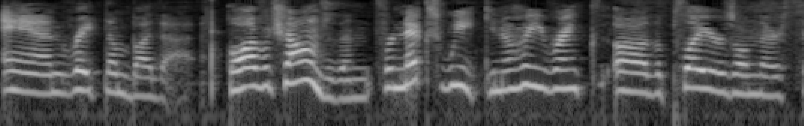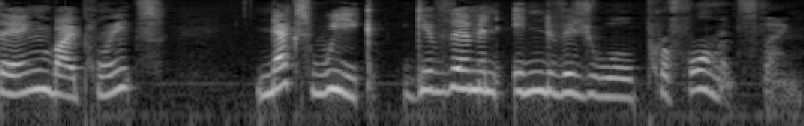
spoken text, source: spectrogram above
and rate them by that. Well, I have a challenge then. For next week, you know how you rank uh, the players on their thing by points? Next week, give them an individual performance thing.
